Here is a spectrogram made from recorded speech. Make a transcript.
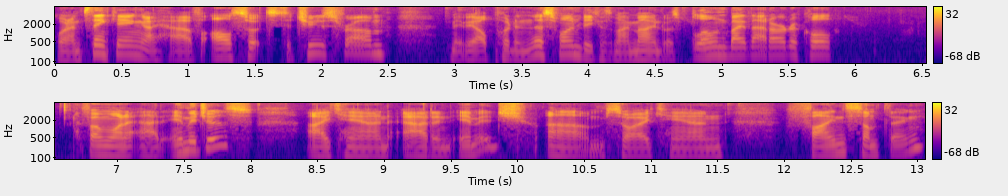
what I'm thinking, I have all sorts to choose from. Maybe I'll put in this one because my mind was blown by that article. If I want to add images, I can add an image. Um, so I can find something.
